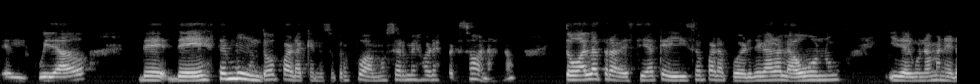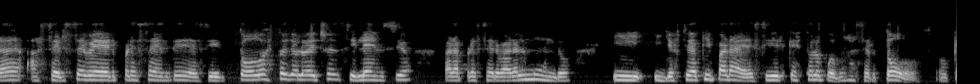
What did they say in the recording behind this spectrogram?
el cuidado de, de, este mundo para que nosotros podamos ser mejores personas, ¿no? Toda la travesía que hizo para poder llegar a la ONU y de alguna manera hacerse ver presente y decir, todo esto yo lo he hecho en silencio para preservar el mundo y, yo estoy aquí para decir que esto lo podemos hacer todos, ¿ok?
